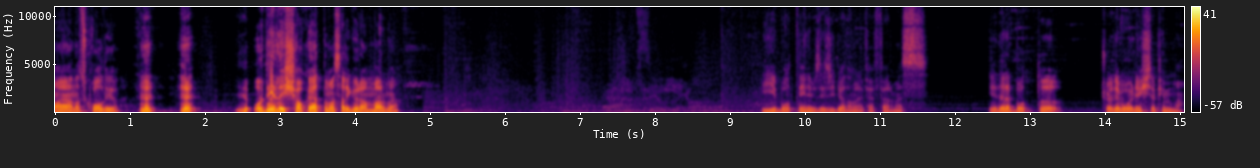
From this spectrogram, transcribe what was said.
ha nasıl kovalıyor. o değil de şoka yattım hasarı gören var mı? İyi bot lane'imiz eziliyor adamlar FF vermez. Yedere bottu şöyle bir oynayış yapayım mı?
